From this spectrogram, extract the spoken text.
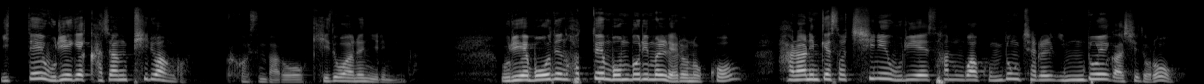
이때 우리에게 가장 필요한 것 그것은 바로 기도하는 일입니다. 우리의 모든 헛된 몸부림을 내려놓고 하나님께서 친히 우리의 삶과 공동체를 인도해 가시도록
